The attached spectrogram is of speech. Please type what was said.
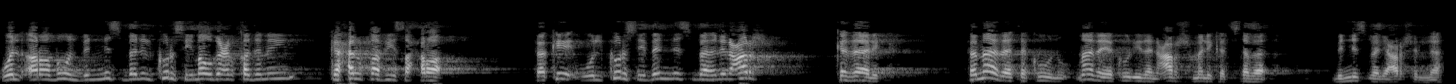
والأرضون بالنسبة للكرسي موضع القدمين كحلقة في صحراء. فكي والكرسي بالنسبة للعرش كذلك. فماذا تكون؟ ماذا يكون اذا عرش ملكة سبأ بالنسبة لعرش الله؟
